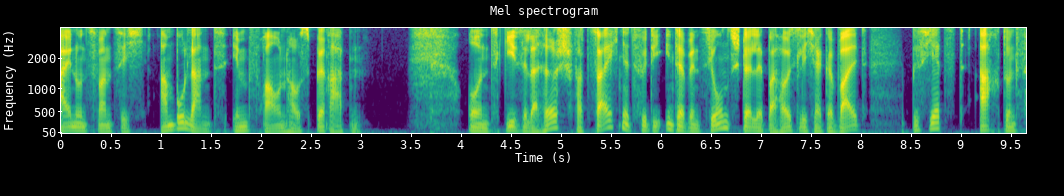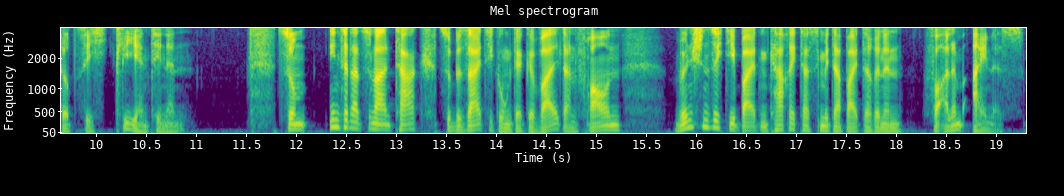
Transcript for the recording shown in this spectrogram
21 ambulant im Frauenhaus beraten. Und Gisela Hirsch verzeichnet für die Interventionsstelle bei häuslicher Gewalt bis jetzt 48 Klientinnen. Zum Internationalen Tag zur Beseitigung der Gewalt an Frauen wünschen sich die beiden Caritas-Mitarbeiterinnen vor allem eines,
